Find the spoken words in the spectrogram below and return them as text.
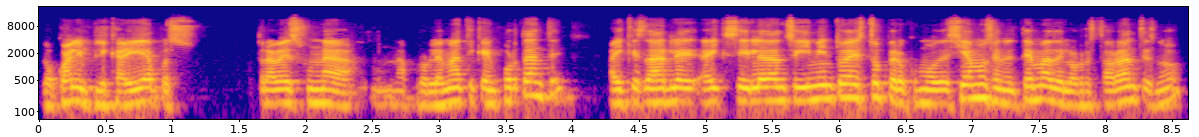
lo cual implicaría, pues, otra vez una, problemática importante. Hay que darle, hay que seguirle dando seguimiento a esto, pero como decíamos en el tema de los restaurantes, ¿no?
